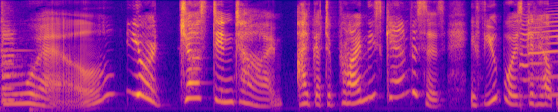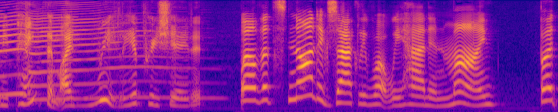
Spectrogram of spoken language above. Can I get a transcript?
Well, you're just in time. I've got to prime these canvases. If you boys could help me paint them, I'd really appreciate it. Well, that's not exactly what we had in mind, but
